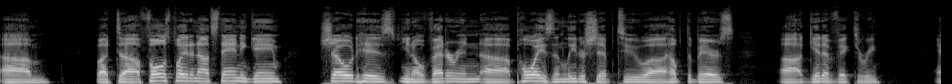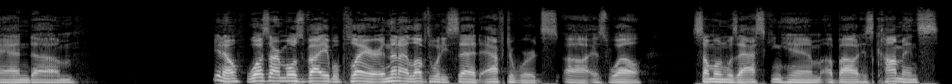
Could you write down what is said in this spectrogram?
um, but uh, Foles played an outstanding game, showed his you know veteran uh, poise and leadership to uh, help the Bears uh, get a victory, and um, you know was our most valuable player. And then I loved what he said afterwards uh, as well. Someone was asking him about his comments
